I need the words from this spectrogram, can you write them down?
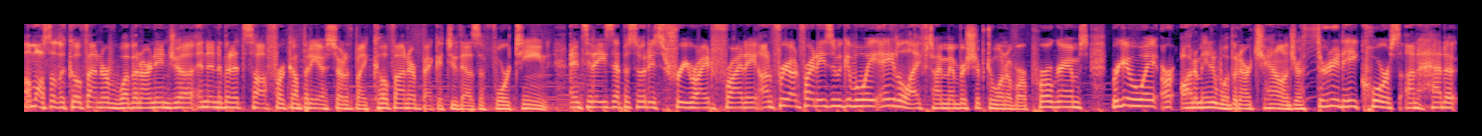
I'm also the co founder of Webinar Ninja, an independent software company I started with my co founder back in 2014. And today's episode is Free Ride Friday. On Free Ride Fridays, we give away a lifetime membership to one of our programs. We're giving away our automated webinar challenge, our 30 day course on how to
